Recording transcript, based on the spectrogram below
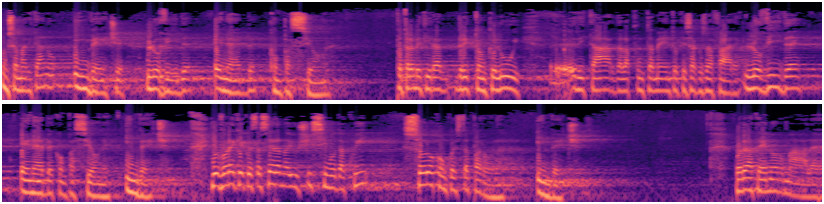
Un samaritano invece lo vide e ne ebbe compassione. Potrebbe tirare dritto anche lui, eh, ritarda l'appuntamento, chissà cosa fare. Lo vide e ne ebbe compassione. Invece, io vorrei che questa sera noi uscissimo da qui solo con questa parola. Invece. Guardate, è normale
